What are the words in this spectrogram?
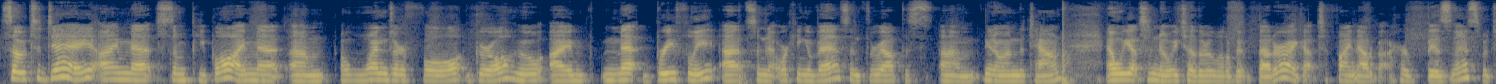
So today I met some people. I met um, a wonderful girl who I met briefly at some networking events and throughout this, um, you know, in the town. And we got to know each other a little bit better. I got to find out about her business, which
